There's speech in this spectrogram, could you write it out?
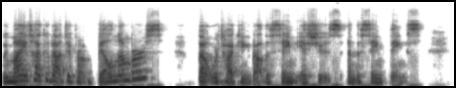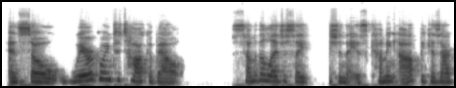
we might talk about different bill numbers, but we're talking about the same issues and the same things. And so we're going to talk about some of the legislation that is coming up because our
